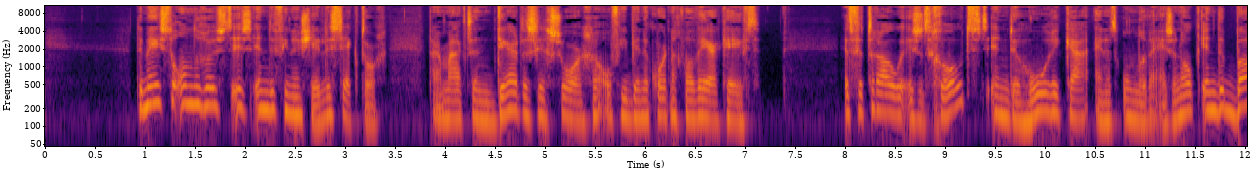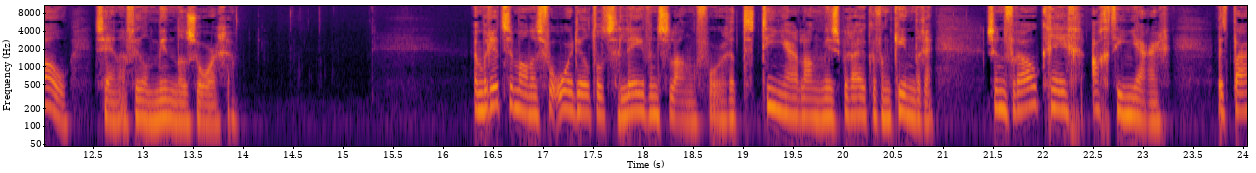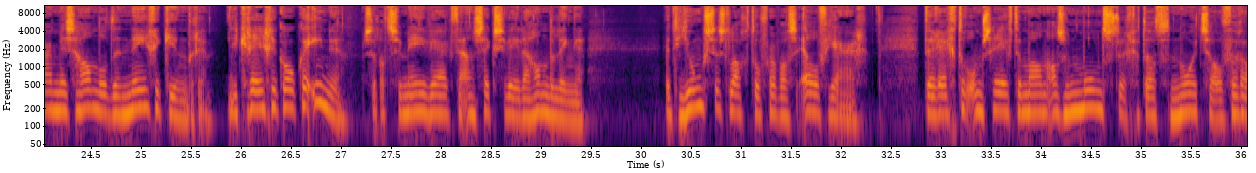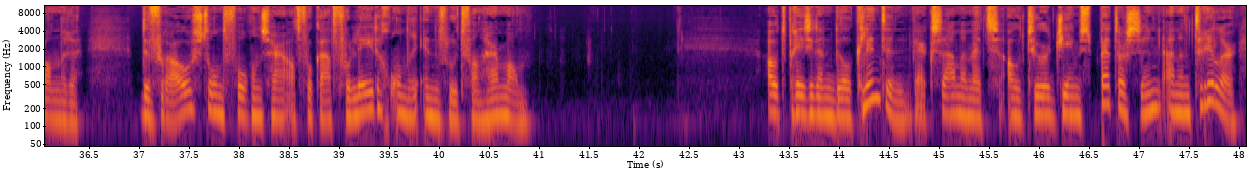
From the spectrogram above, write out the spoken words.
De meeste onrust is in de financiële sector. Daar maakt een derde zich zorgen of hij binnenkort nog wel werk heeft. Het vertrouwen is het grootst in de horeca en het onderwijs. En ook in de bouw zijn er veel minder zorgen. Een Britse man is veroordeeld tot levenslang voor het tien jaar lang misbruiken van kinderen. Zijn vrouw kreeg 18 jaar. Het paar mishandelde negen kinderen. Die kregen cocaïne, zodat ze meewerkten aan seksuele handelingen. Het jongste slachtoffer was 11 jaar. De rechter omschreef de man als een monster dat nooit zal veranderen. De vrouw stond volgens haar advocaat volledig onder invloed van haar man. Oud-president Bill Clinton werkt samen met auteur James Patterson aan een thriller.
